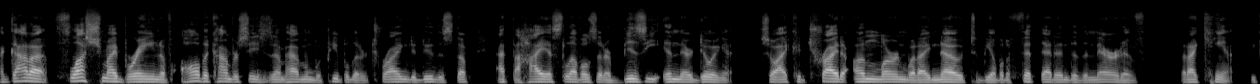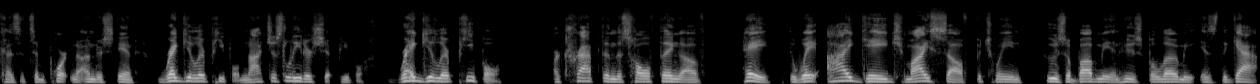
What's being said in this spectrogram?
I got to flush my brain of all the conversations I'm having with people that are trying to do this stuff at the highest levels that are busy in there doing it. So I could try to unlearn what I know to be able to fit that into the narrative, but I can't because it's important to understand regular people, not just leadership people, regular people are trapped in this whole thing of hey, the way I gauge myself between who's above me and who's below me is the gap.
